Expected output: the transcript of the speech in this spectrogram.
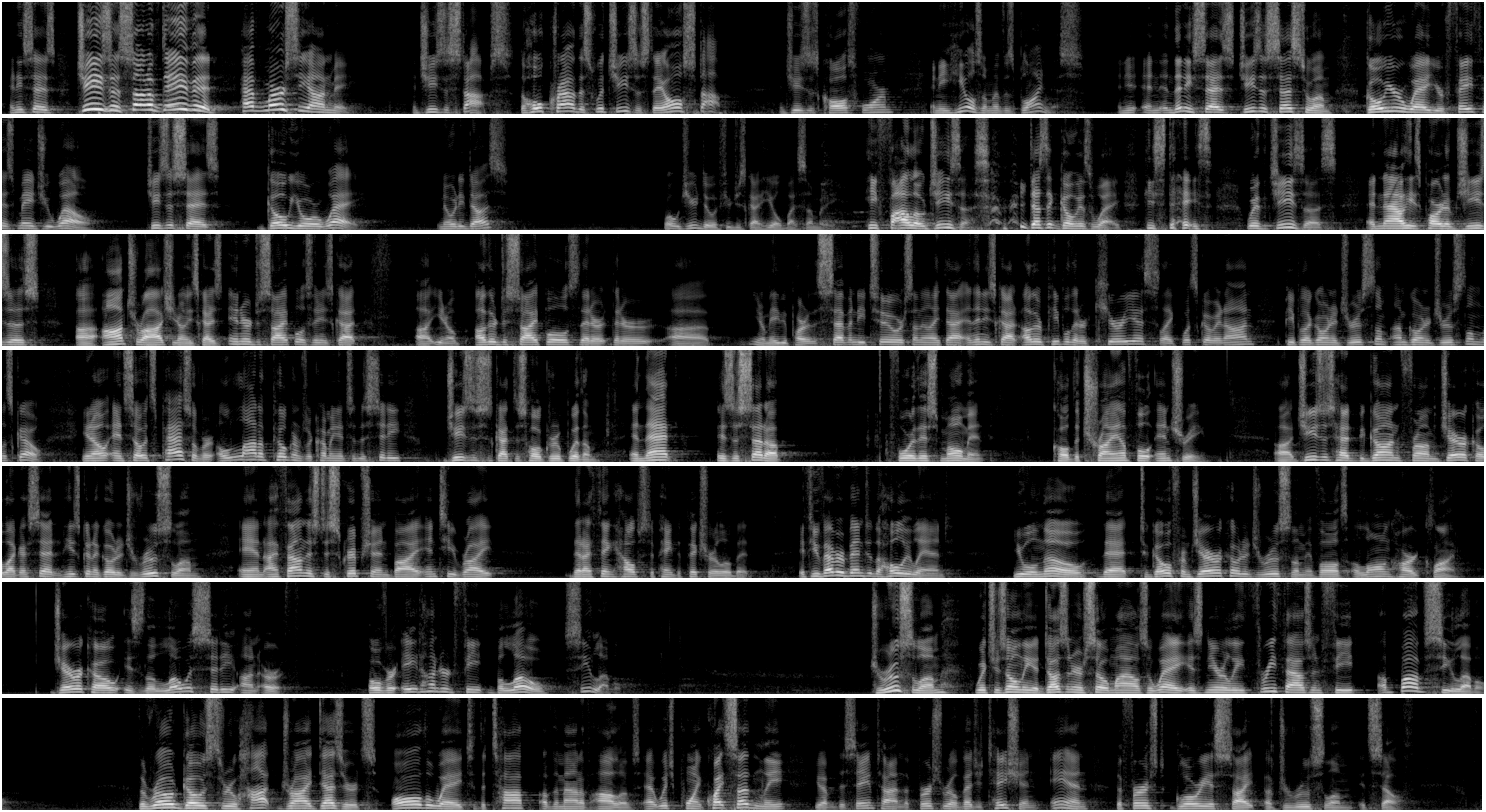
And he says, Jesus, son of David, have mercy on me. And Jesus stops. The whole crowd that's with Jesus, they all stop. And Jesus calls for him and he heals him of his blindness. And, you, and, and then he says, Jesus says to him, Go your way, your faith has made you well. Jesus says, Go your way. You know what he does? What would you do if you just got healed by somebody? He followed Jesus. he doesn't go his way, he stays with Jesus. And now he's part of Jesus' uh, entourage. You know, he's got his inner disciples and he's got uh, you know, other disciples that are, that are uh, you know, maybe part of the 72 or something like that. And then he's got other people that are curious, like, what's going on? People are going to Jerusalem. I'm going to Jerusalem. Let's go. You know, and so it's Passover. A lot of pilgrims are coming into the city. Jesus has got this whole group with him. And that is a setup for this moment called the triumphal entry. Uh, Jesus had begun from Jericho, like I said, and he's going to go to Jerusalem. And I found this description by N.T. Wright that I think helps to paint the picture a little bit. If you've ever been to the Holy Land, you will know that to go from Jericho to Jerusalem involves a long, hard climb. Jericho is the lowest city on earth, over 800 feet below sea level. Jerusalem, which is only a dozen or so miles away, is nearly 3,000 feet above sea level. The road goes through hot, dry deserts all the way to the top of the Mount of Olives, at which point, quite suddenly, you have at the same time the first real vegetation and the first glorious sight of Jerusalem itself.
